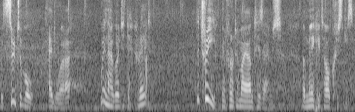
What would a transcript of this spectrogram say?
with suitable headwear, we're now going to decorate the tree in front of my auntie's house and make it all Christmassy.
